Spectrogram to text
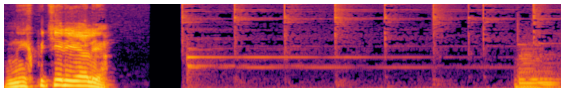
мы их потеряли. Música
